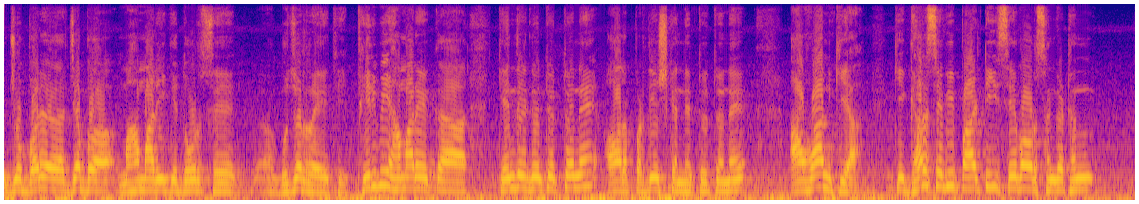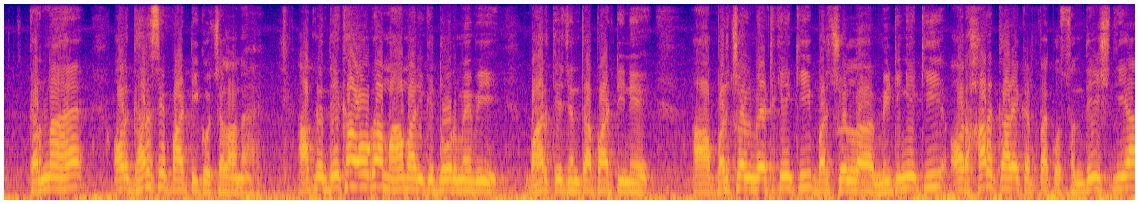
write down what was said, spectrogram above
जो जब महामारी के दौर से गुजर रहे थे, फिर भी हमारे केंद्रीय नेतृत्व ने और प्रदेश के नेतृत्व ने आह्वान किया कि घर से भी पार्टी, सेवा और संगठन करना है और घर से पार्टी को चलाना है। आपने देखा होगा महामारी के दौर में भी भारतीय जनता पार्टी ने वर्चुअल बैठकें की वर्चुअल मीटिंगें की और हर कार्यकर्ता को संदेश दिया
